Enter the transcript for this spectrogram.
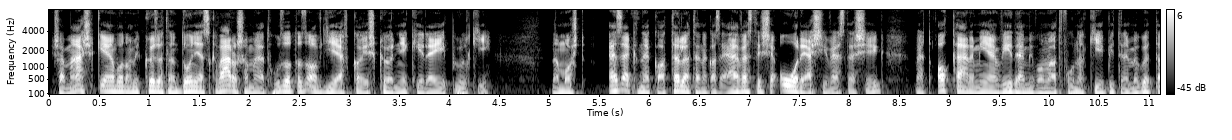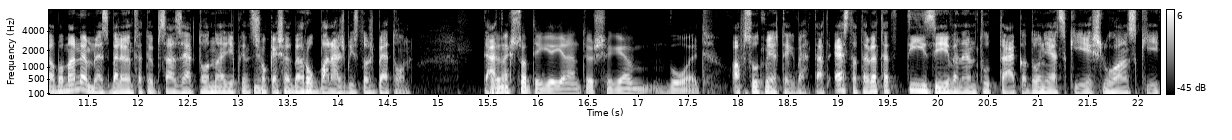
és a másik ilyen vonal, ami közvetlenül Donetsk városa mellett húzott, az Avgyevka és környékére épül ki. Na most ezeknek a területeknek az elvesztése óriási veszteség, mert akármilyen védelmi vonalat fognak kiépíteni mögötte, abban már nem lesz beleöntve több százer tonna, egyébként sok esetben robbanásbiztos beton. Tehát, ennek stratégiai jelentősége volt. Abszolút mértékben. Tehát ezt a területet tíz éve nem tudták a Donetszki és Luhanszki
